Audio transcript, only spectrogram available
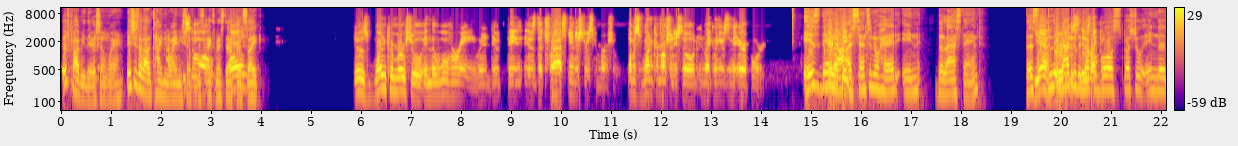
It was probably there somewhere. It's just a lot of timey wimey stuff with this X Men stuff. One, that's like there was one commercial in the Wolverine where they, they, it was the Trask Industries commercial. That was one commercial they showed, like when he was in the airport. Is there not think, a Sentinel head in the Last Stand? Does yeah, do they not is. do the knuckleball like, special in the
